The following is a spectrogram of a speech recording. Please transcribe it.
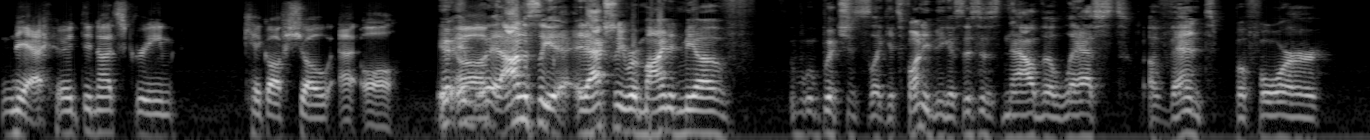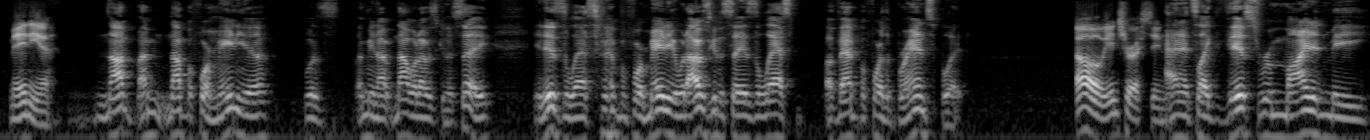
yeah. It did not scream kickoff show at all. It, it- honestly, it actually reminded me of, which is like it's funny because this is now the last event before Mania. not I'm not before Mania was. I mean, I, not what I was gonna say. It is the last event before Mania. What I was gonna say is the last event before the brand split. Oh, interesting. and it's like this reminded me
